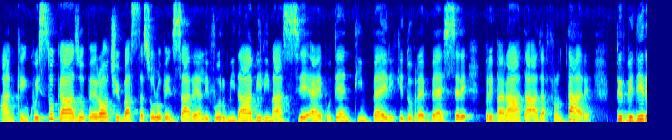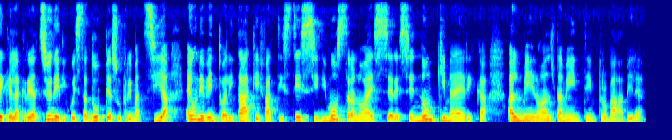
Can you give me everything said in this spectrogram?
Anche in questo caso però ci basta solo pensare alle formidabili masse e ai potenti imperi che dovrebbe essere preparata ad affrontare, per vedere che la creazione di questa doppia supremazia è un'eventualità che i fatti stessi dimostrano essere, se non chimerica, almeno altamente improbabile.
